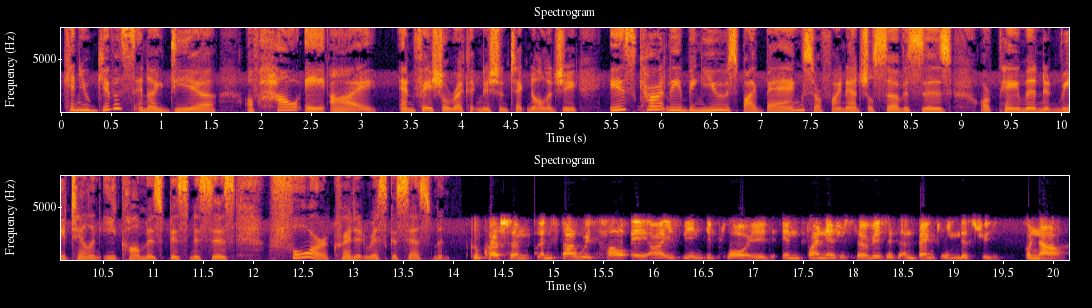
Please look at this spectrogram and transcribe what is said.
can you give us an idea of how AI and facial recognition technology is currently being used by banks or financial services or payment and retail and e-commerce businesses for credit risk assessment? Good question. Let me start with how AI is being deployed in financial services and banking industry for now.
